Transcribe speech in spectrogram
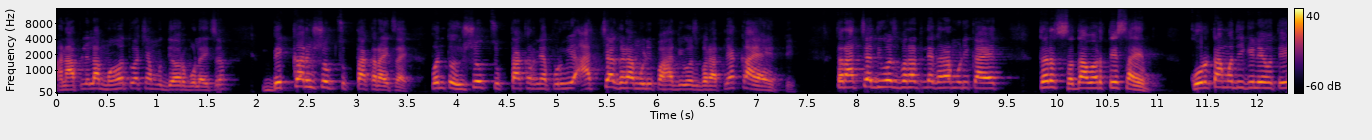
आणि आपल्याला महत्त्वाच्या मुद्द्यावर बोलायचं. बेकार हिशोब चुकता करायचा आहे. पण तो हिशोब चुकता करण्यापूर्वी आजच्या घडामोडी पहा दिवसभरातल्या काय आहेत ते. तर आजच्या दिवसभरातल्या घडामोडी काय आहेत? तर सदावर्ते साहेब कोर्टामध्ये गेले होते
